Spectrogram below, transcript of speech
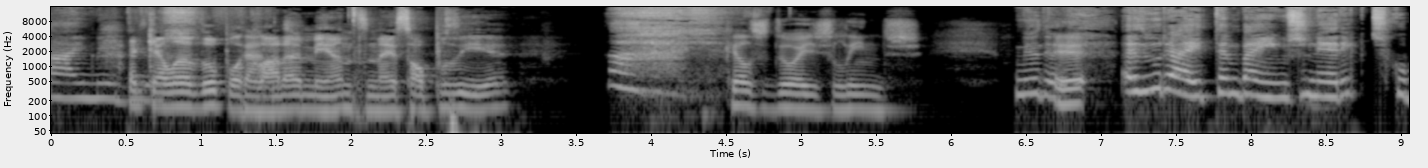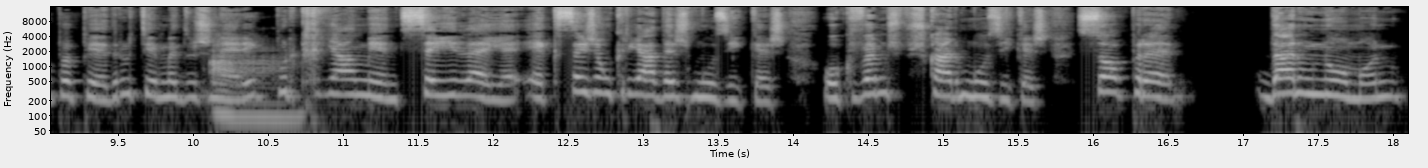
Ai, meu Deus. Aquela dupla, Tanto. claramente, né? só podia. Ai. Aqueles dois lindos. Meu Deus. É... Adorei também o genérico, desculpa Pedro, o tema do genérico, ah. porque realmente se a ideia é que sejam criadas músicas ou que vamos buscar músicas só para dar um nome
